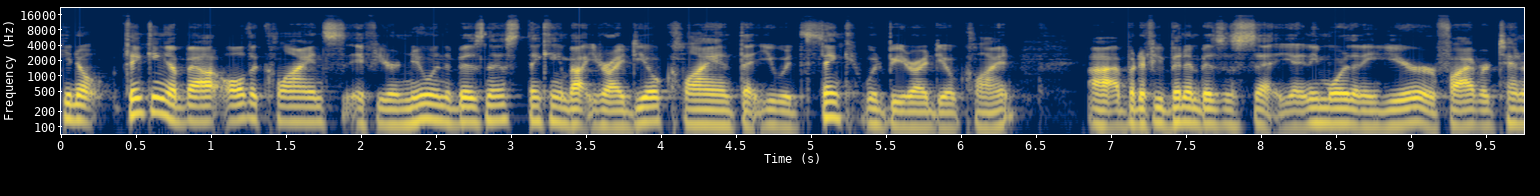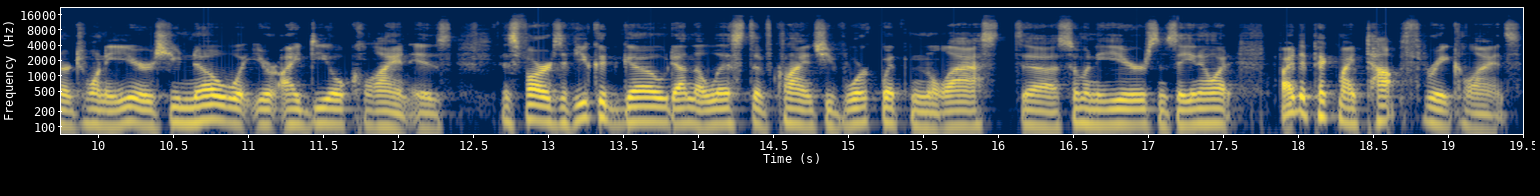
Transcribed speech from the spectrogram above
you know, thinking about all the clients, if you're new in the business, thinking about your ideal client that you would think would be your ideal client uh, but if you've been in business any more than a year or five or 10 or 20 years, you know what your ideal client is. As far as if you could go down the list of clients you've worked with in the last uh, so many years and say, you know what, if I had to pick my top three clients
